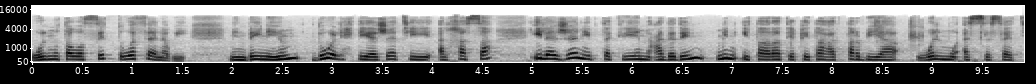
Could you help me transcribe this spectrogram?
والمتوسط والثانوي. من بينهم ذو الاحتياجات الخاصة إلى جانب تكريم عدد من إطارات قطاع التربية والمؤسسات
